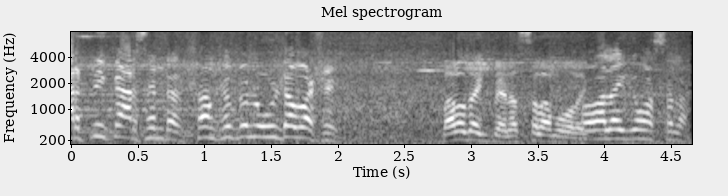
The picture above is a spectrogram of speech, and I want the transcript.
আরপি কার সেন্টার সংসদ ভবন উল্টা বসে। ভালো থাকবেন আসসালামু আলাইকুম। ওয়ালাইকুম আসসালাম।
